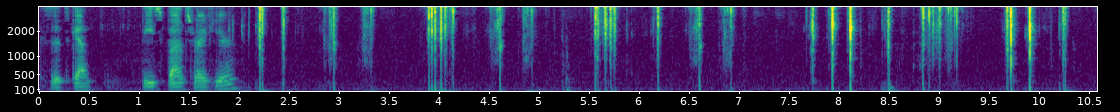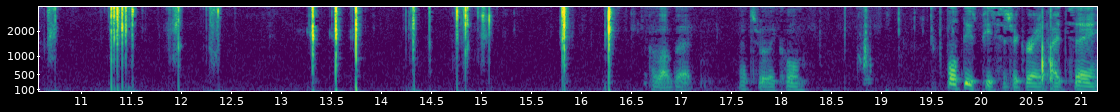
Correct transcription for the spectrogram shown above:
Because it's got these spots right here. That. That's really cool. Both these pieces are great. I'd say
